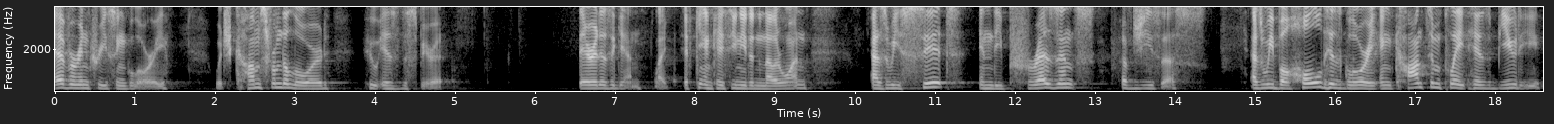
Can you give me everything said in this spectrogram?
ever increasing glory, which comes from the Lord who is the Spirit. There it is again, like if, in case you needed another one. As we sit in the presence of Jesus, as we behold his glory and contemplate his beauty,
